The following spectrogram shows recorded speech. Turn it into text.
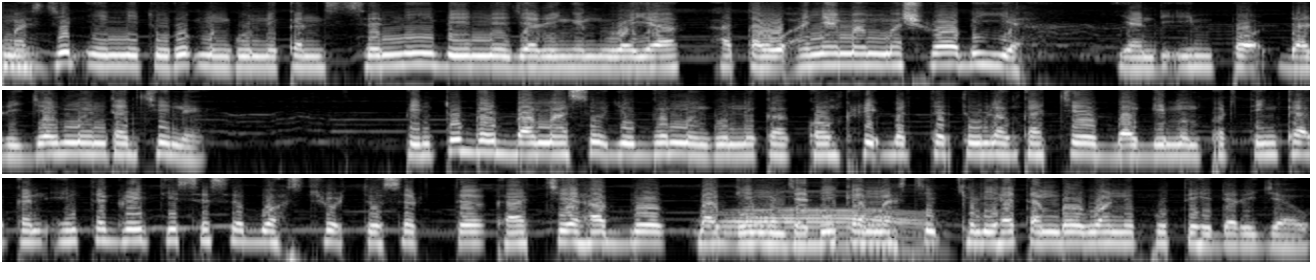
masjid ini turut menggunakan seni bina jaringan wayar atau anyaman masyrabiyah yang diimport dari Jerman dan China. Pintu gerbang masuk juga menggunakan konkrit bertertulang kaca bagi mempertingkatkan integriti sesebuah struktur serta kaca hablo bagi Wow. menjadikan masjid kelihatan berwarna putih dari jauh.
